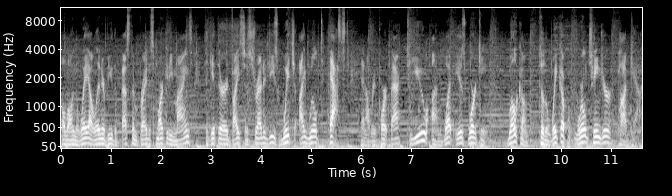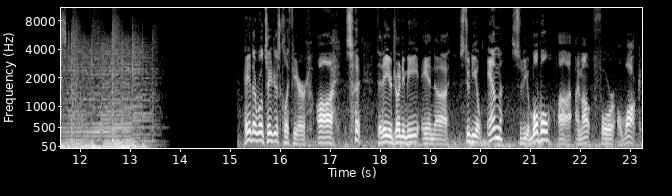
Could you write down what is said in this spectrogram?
Along the way, I'll interview the best and brightest marketing minds to get their advice and strategies, which I will test. And I'll report back to you on what is working. Welcome to the Wake Up World Changer podcast. Hey there, World Changers. Cliff here. Uh, Today you're joining me in uh, Studio M, Studio Mobile. Uh, I'm out for a walk.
